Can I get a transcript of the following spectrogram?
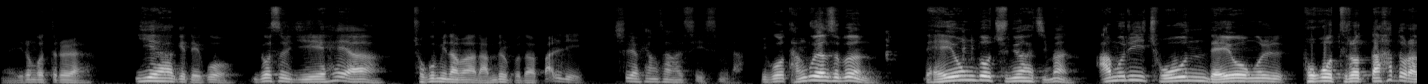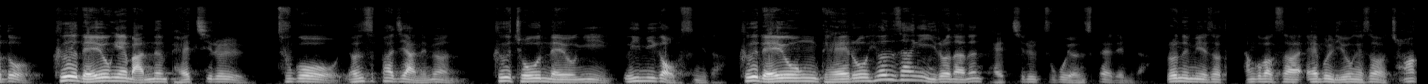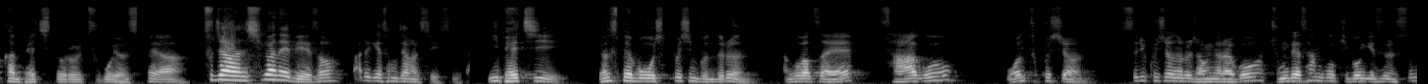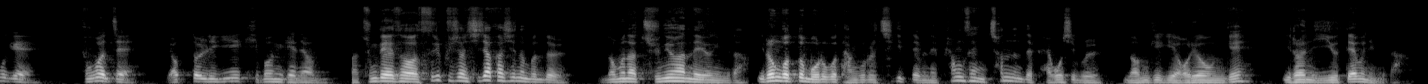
네, 이런 것들을 이해하게 되고 이것을 이해해야 조금이나마 남들보다 빨리 실력 향상할 수 있습니다. 그리고 당구 연습은 내용도 중요하지만 아무리 좋은 내용을 보고 들었다 하더라도 그 내용에 맞는 배치를 두고 연습하지 않으면 그 좋은 내용이 의미가 없습니다. 그 내용대로 현상이 일어나는 배치를 두고 연습해야 됩니다. 그런 의미에서 당구박사 앱을 이용해서 정확한 배치도를 두고 연습해야 투자한 시간에 비해서 빠르게 성장할 수 있습니다. 이 배치 연습해보고 싶으신 분들은 당구박사 앱 4구 원투 쿠션, 3 쿠션으로 정렬하고 중대 3구 기본 기술 20개 두 번째 옆돌리기 기본 개념 중대에서 3 쿠션 시작하시는 분들 너무나 중요한 내용입니다. 이런 것도 모르고 당구를 치기 때문에 평생 쳤는데 150을 넘기기 어려운 게 이런 이유 때문입니다.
